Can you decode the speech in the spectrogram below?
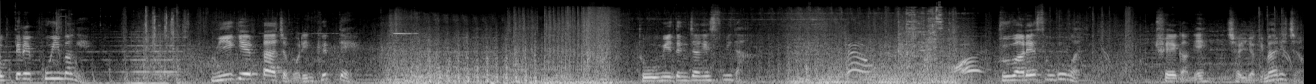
적들의 포위망에 위기에 빠져버린 그때 도움이 등장했습니다. 부활에 성공한 최강의 전력이 말이죠.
